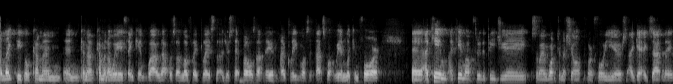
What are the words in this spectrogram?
We like people coming and kind of coming away thinking, "Wow, that was a lovely place that I just hit balls at there, and how clean was it?" That's what we're looking for. Uh, I came I came up through the PGA, so I worked in a shop for four years. I get exactly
